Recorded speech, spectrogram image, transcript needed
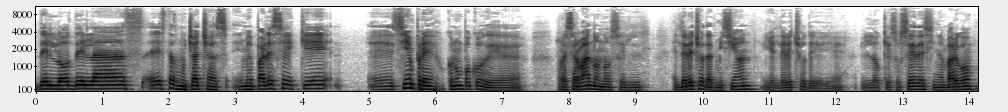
de lo de las estas muchachas, me parece que eh, siempre con un poco de reservándonos el, el, derecho de admisión y el derecho de lo que sucede. Sin embargo,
